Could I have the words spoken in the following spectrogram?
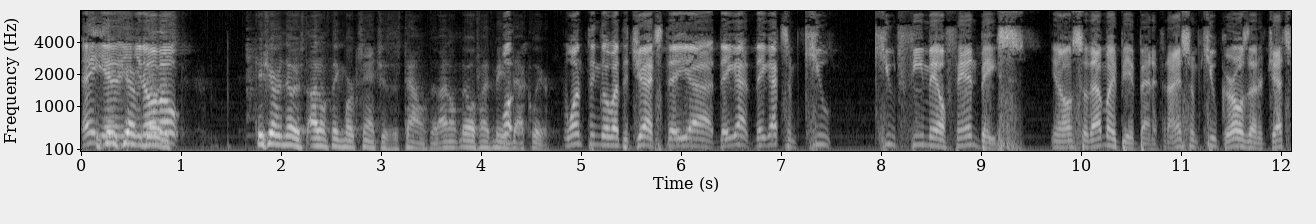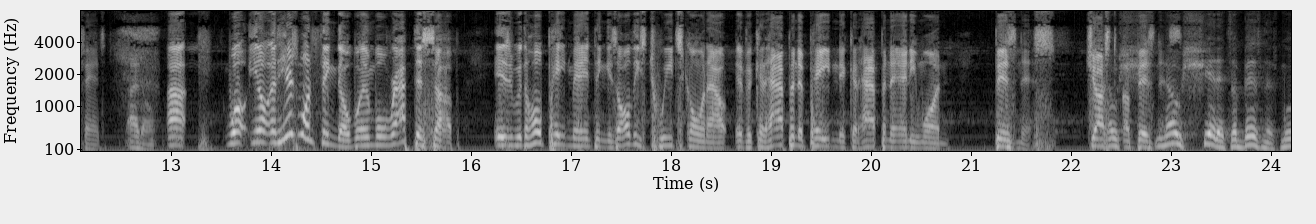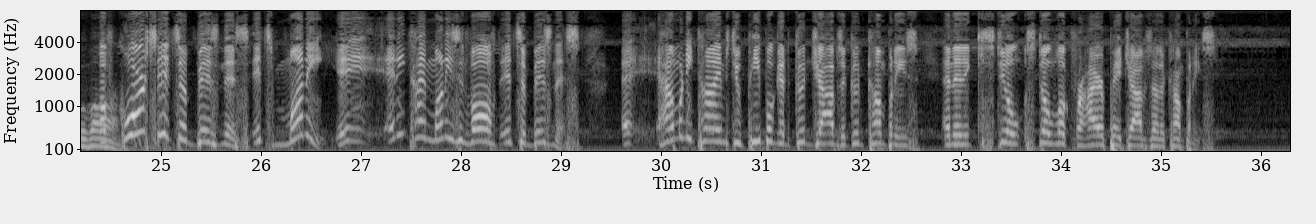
Hey, yeah, you, you know noticed, though. In case you haven't noticed, I don't think Mark Sanchez is talented. I don't know if I've made well, that clear. One thing though about the Jets, they uh, they got they got some cute cute female fan base you know, so that might be a benefit. I have some cute girls that are Jets fans. I don't. Uh, well, you know, and here's one thing though, and we'll wrap this up. Is with the whole Peyton Manning thing, is all these tweets going out. If it could happen to Peyton, it could happen to anyone. Business, just no a business. no shit, it's a business. Move on. Of course, it's a business. It's money. It, anytime money's involved, it's a business. Uh, how many times do people get good jobs at good companies and then still still look for higher paid jobs at other companies?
